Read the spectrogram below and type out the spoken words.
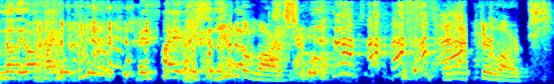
No, they don't fight with. They fight with you don't LARP. and after LARPs.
